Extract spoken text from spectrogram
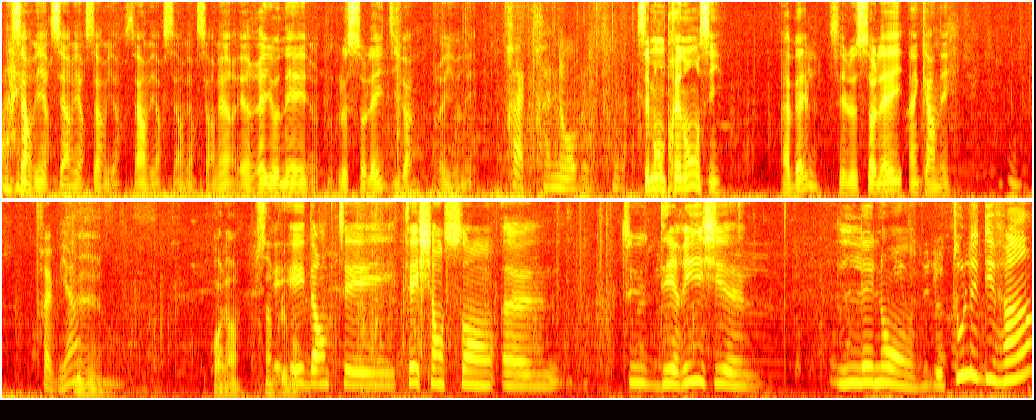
Ouais, servir, servir, servir, servir, servir, servir, et rayonner le soleil divin, rayonner. Très, très noble. C'est mon prénom aussi. Abel, c'est le soleil incarné. Très bien. Et voilà, simplement. Et, dans tes, tes chansons, euh, tu diriges euh, les noms de tous les divins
